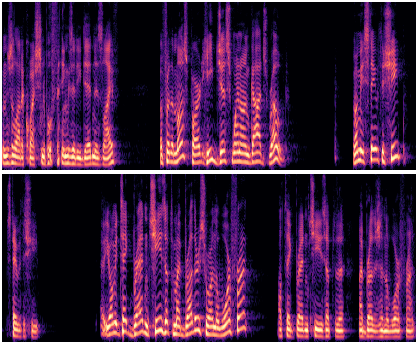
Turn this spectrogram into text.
there's a lot of questionable things that he did in his life. But for the most part, he just went on God's road. You want me to stay with the sheep? Stay with the sheep. Uh, you want me to take bread and cheese up to my brothers who are on the war front? I'll take bread and cheese up to the, my brothers on the war front.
